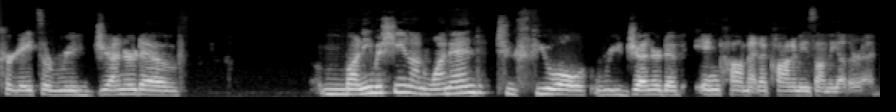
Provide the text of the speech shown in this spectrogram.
creates a regenerative money machine on one end to fuel regenerative income and economies on the other end.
